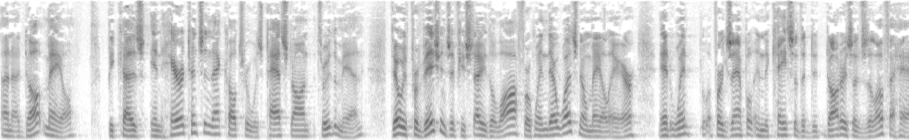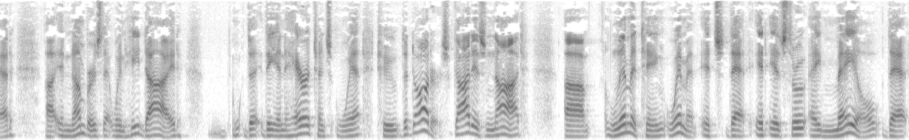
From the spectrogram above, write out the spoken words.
an adult male because inheritance in that culture was passed on through the men. There was provisions, if you study the law, for when there was no male heir. It went, for example, in the case of the daughters of Zelophehad, uh, in Numbers, that when he died, the, the inheritance went to the daughters. God is not um, limiting women. It's that it is through a male that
